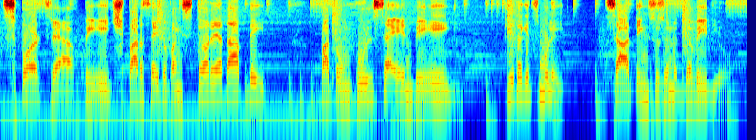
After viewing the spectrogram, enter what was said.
Sports React PH para sa iba pang story at update patungkol sa NBA. Kita-kits muli sa ating susunod na video.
